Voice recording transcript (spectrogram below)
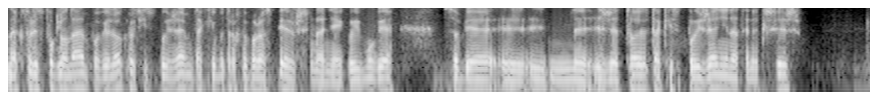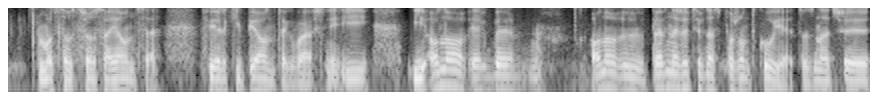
na który spoglądałem powielokroć i spojrzałem tak jakby trochę po raz pierwszy na niego i mówię sobie, y, y, że to takie spojrzenie na ten krzyż mocno wstrząsające. W Wielki Piątek właśnie. I, i ono jakby ono y, pewne rzeczy w nas porządkuje, to znaczy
